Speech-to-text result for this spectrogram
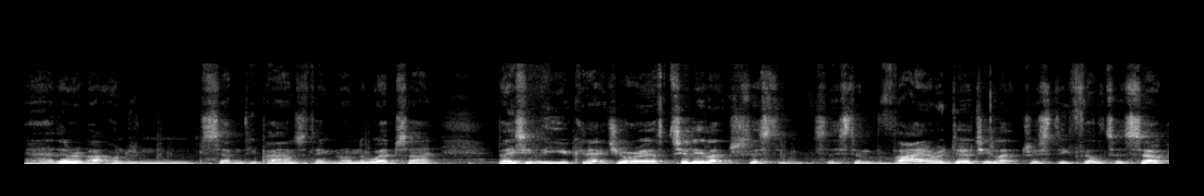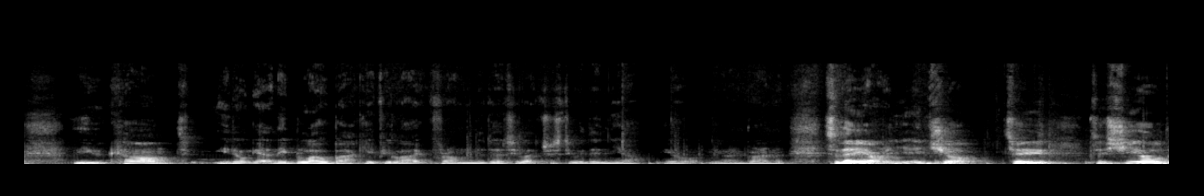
Uh, they're about 170 pounds, I think. They're on the website. Basically, you connect your earth to the electric system, system via a dirty electricity filter, so you can't, you don't get any blowback, if you like, from the dirty electricity within your your, your environment. So there you are. In, in short, to to shield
